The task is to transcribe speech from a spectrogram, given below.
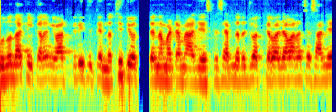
ગુનો દાખલ કરવાની વાત કરી હતી તે નથી થયો, તેના માટે અમે આજે એસપી સાહેબને રજૂઆત કરવા જવાના છે સાંજે.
